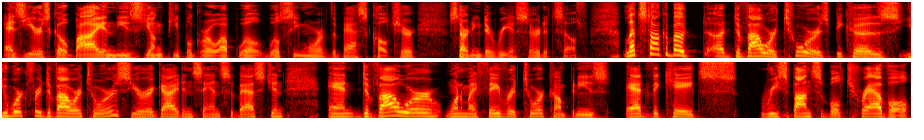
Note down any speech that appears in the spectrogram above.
as years go by and these young people grow up, we'll we'll see more of the Basque culture starting to reassert itself. Let's talk about uh, Devour Tours because you work for Devour Tours. You're a guide in San Sebastian, and Devour, one of my favorite tour companies, advocates responsible travel.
